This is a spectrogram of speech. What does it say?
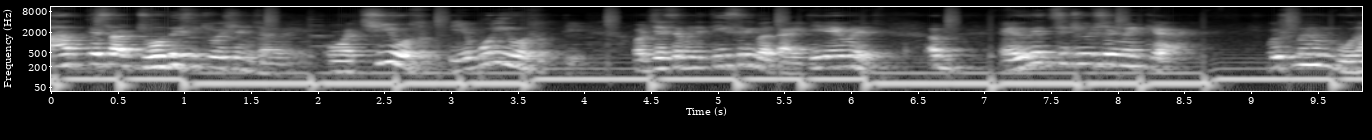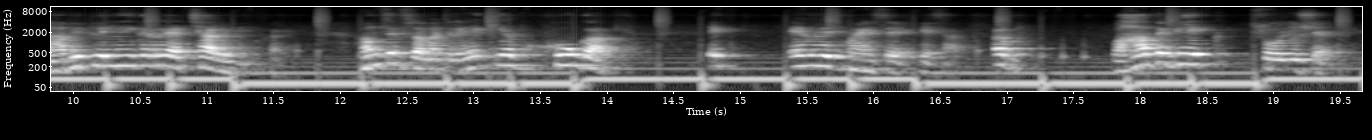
आपके साथ जो भी सिचुएशन चल रही है, वो अच्छी हो सकती है, बुरी हो सकती है। और जैसे मैंने तीसरी बताई थी एवरेज अब एवरेज सिचुएशन में क्या है? उसमें हम बुरा भी फील नहीं कर रहे अच्छा भी नहीं कर रहे। हम सिर्फ़ समझ रहे हैं कि अब होगा क्या? एक एवरेज माइंडसेट के साथ। अब वहाँ पे भी एक सॉल्यूशन है।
